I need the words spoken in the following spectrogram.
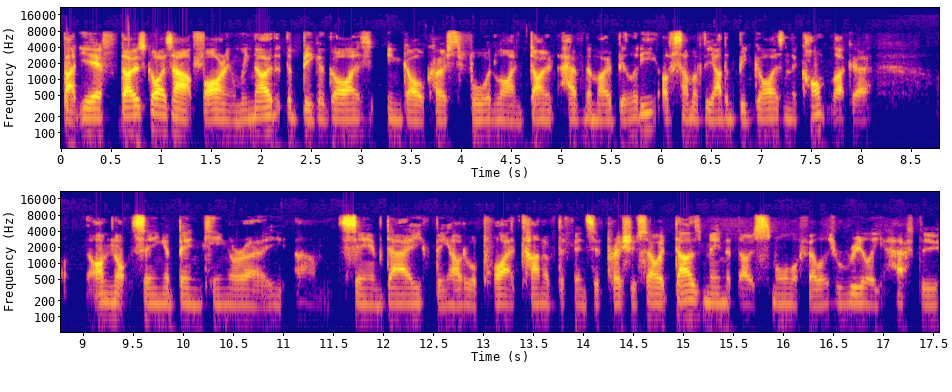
but yeah, if those guys aren't firing, and we know that the bigger guys in Gold Coast forward line don't have the mobility of some of the other big guys in the comp, like a I'm not seeing a Ben King or a um, Sam Day being able to apply a ton of defensive pressure. So it does mean that those smaller fellas really have to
